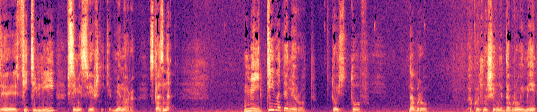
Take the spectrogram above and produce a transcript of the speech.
э, фитили в семисвечнике, в минора. Сказано «Мейтив это народ», то есть «тов», добро. Какое отношение добро имеет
